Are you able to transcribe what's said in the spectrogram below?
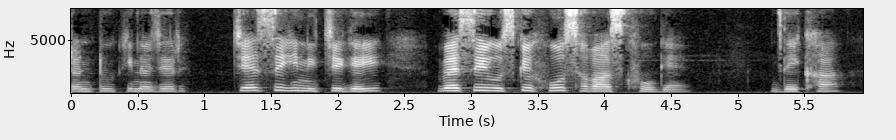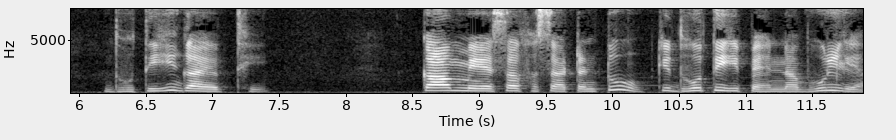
टंटू की नज़र जैसे ही नीचे गई, वैसे ही उसके होश हवास खो गए। देखा, धोती ही गायब थी। काम में ऐसा फंसा टंटू कि धोती ही पहनना भूल गया।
